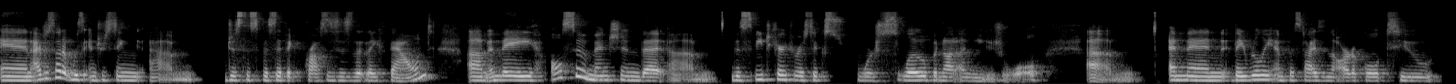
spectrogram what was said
and i just thought it was interesting um, just the specific processes that they found um, and they also mentioned that um, the speech characteristics were slow but not unusual um, and then they really emphasize in the article to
